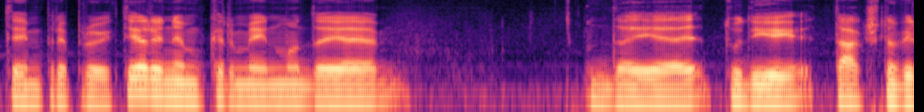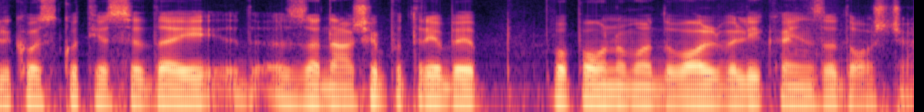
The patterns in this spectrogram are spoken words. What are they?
tem preprojektiranjem, ker menimo, da je da je tudi takšna velikost, kot je sedaj, za naše potrebe popolnoma dovolj velika in zadošča.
